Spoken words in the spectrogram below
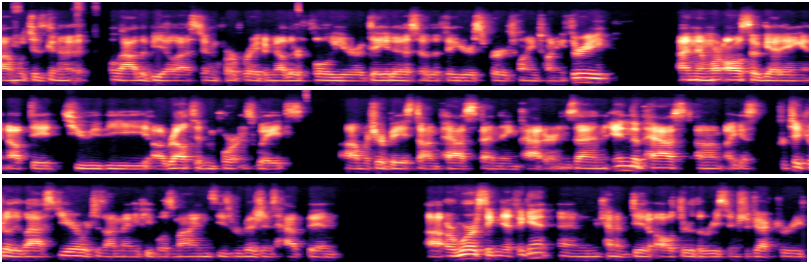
um, which is going to allow the BLS to incorporate another full year of data, so the figures for 2023. And then we're also getting an update to the uh, relative importance weights, um, which are based on past spending patterns. And in the past, um, I guess particularly last year, which is on many people's minds, these revisions have been uh, or were significant and kind of did alter the recent trajectory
